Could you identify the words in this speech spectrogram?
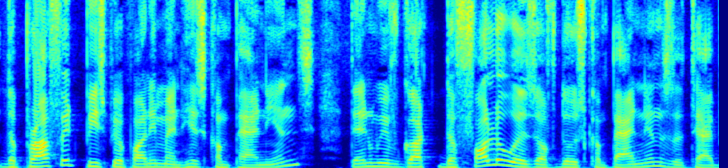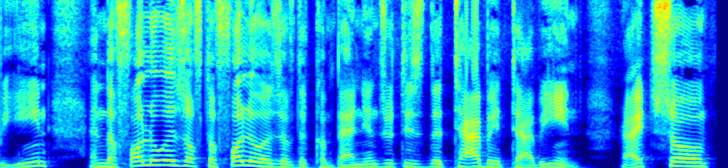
the Prophet, peace be upon him, and his companions. Then we've got the followers of those companions, the Tabi'in, and the followers of the followers of the companions, which is the Tabi'at Tabi'in. Right? So,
